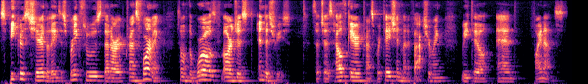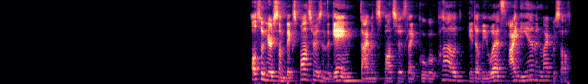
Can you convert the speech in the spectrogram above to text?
Speakers share the latest breakthroughs that are transforming some of the world's largest industries, such as healthcare, transportation, manufacturing, retail, and finance. Also, here's some big sponsors in the game diamond sponsors like Google Cloud, AWS, IBM, and Microsoft.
